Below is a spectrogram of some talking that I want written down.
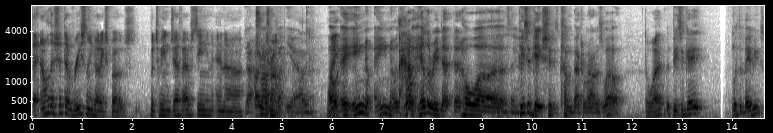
and all the shit that recently got exposed between Jeff Epstein and uh, Yeah, oh, Trump. Yeah, Trump. yeah. Oh yeah. like oh, and, and you know, and you know as well, Hillary. That that whole I uh, was gonna say. Pizzagate shit is coming back around as well. the what? The Pizzagate with the babies.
